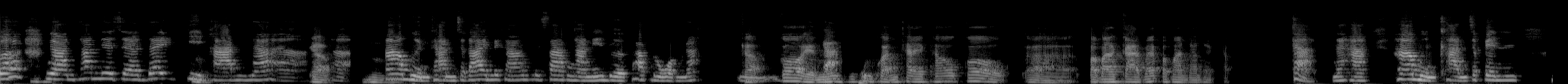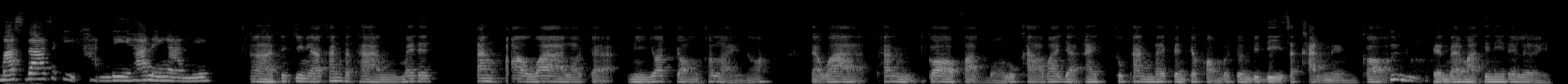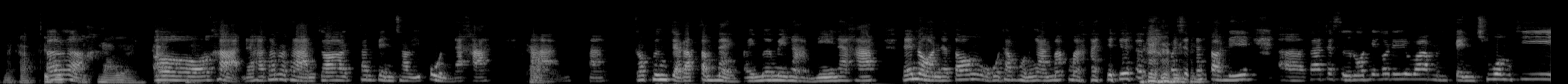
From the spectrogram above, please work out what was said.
ว่างานท่านเนี่ยจะได้กี่คันนะอ่าครับอ่าอืมห้าหมื่นคันจะได้ไหมคะไม่ทราบงานนี้โดยภาพรวมนะครับอืมก็เห็นค่ะคุณขวัญชัยเขาก็อ่าประมาณการไว้ประมาณนั้นนะครับค่ะ นะคะห้าหมื่นคันจะเป็นมาสด้าสักกี่คันดีคะในงานนี้อ่าจริง ๆ แล้วท่านประธานไม่ได้ตั้งเป้าว่าเราจะมียอดจองเท่าไหร่เนาะแต่ว่าท่านก็ฝากบอกลูกค้าว่าอยากให้ทุกท่านได้เป็นเจ้าของรถยนต์ดีๆ สักคันหนึ่งก็อืมเชิญแวะมาที่นี่ได้เลยนะครับ ที่เอบูอธเหรอลูกค้าเลยคอ๋รัอบค่ะนะคะท่านประธานก็ท่านเป็นชาวญี่ปุ่นนะคะครับอ่าอ่า ก็เพิ่งจะรับตำแหน่งไปเมื่อไม่นานนี้นะคะ แน่นอนจะต้องโอ้โหทำผลงานมากมาย เพราะฉะนั้นตอนนี้เอ่อถ้าจะซื้อรถนี่ก็เรียกได้ว่ามันเป็นช่วงที่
